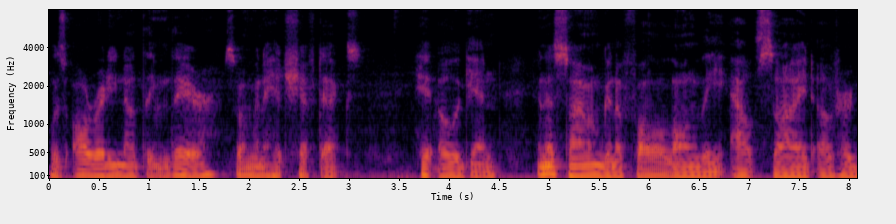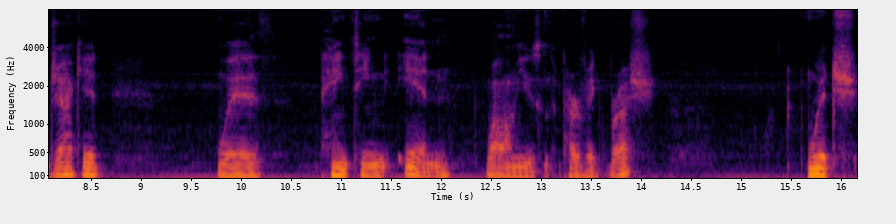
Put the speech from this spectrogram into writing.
was already nothing there. So I'm going to hit Shift X, hit O again. And this time I'm going to follow along the outside of her jacket with painting in while I'm using the perfect brush, which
